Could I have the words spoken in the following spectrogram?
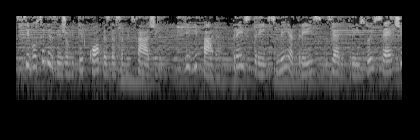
Se você deseja obter cópias dessa mensagem, ligue para 33630327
